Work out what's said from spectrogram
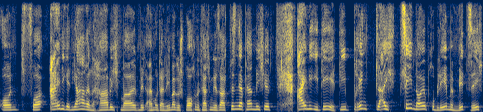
und vor einigen Jahren habe ich mal mit einem Unternehmer gesprochen und er hat mir gesagt, wissen Sie, Herr Michel, eine Idee, die bringt gleich zehn neue Probleme mit sich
